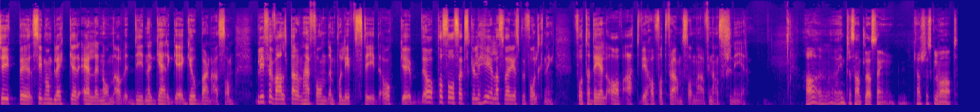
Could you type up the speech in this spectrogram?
typ Simon Blecker eller någon av Diner Gerge-gubbarna som blir förvaltare av den här fonden på livstid. Och eh, ja, på så sätt skulle hela Sveriges befolkning få ta del av att vi har fått fram sådana finansgenier. Ja, intressant lösning. Kanske skulle vara något.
